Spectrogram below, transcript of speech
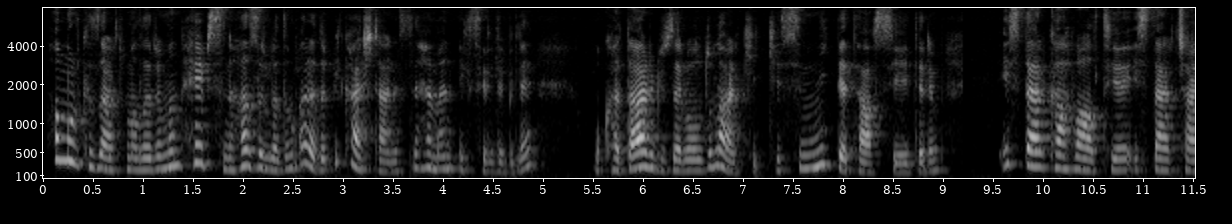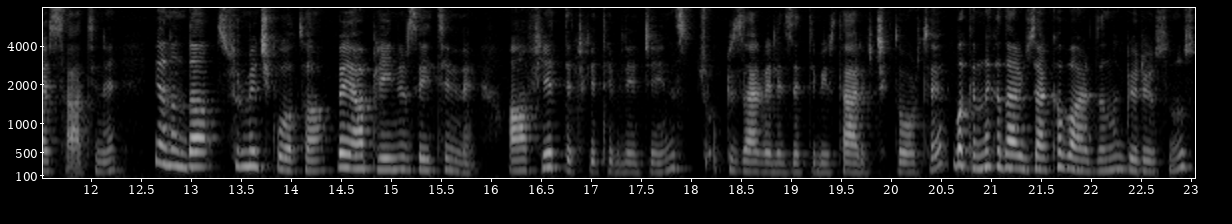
Hamur kızartmalarımın hepsini hazırladım. Arada birkaç tanesi hemen eksildi bile. O kadar güzel oldular ki kesinlikle tavsiye ederim. İster kahvaltıya, ister çay saatine yanında sürme çikolata veya peynir zeytinli afiyetle tüketebileceğiniz çok güzel ve lezzetli bir tarif çıktı ortaya. Bakın ne kadar güzel kabardığını görüyorsunuz.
